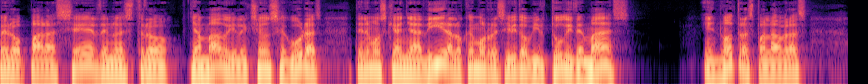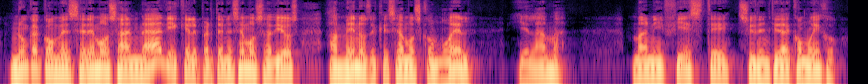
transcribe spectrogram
Pero para ser de nuestro llamado y elección seguras, tenemos que añadir a lo que hemos recibido virtud y demás. En otras palabras, nunca convenceremos a nadie que le pertenecemos a Dios a menos de que seamos como Él, y Él ama. Manifieste su identidad como hijo.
